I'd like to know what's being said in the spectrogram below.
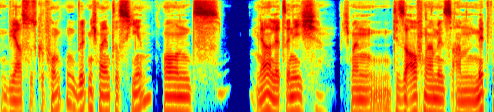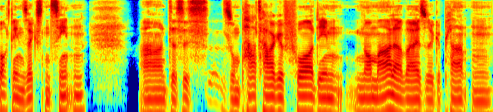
wie hast du es gefunden? Würde mich mal interessieren. Und ja, letztendlich, ich meine, diese Aufnahme ist am Mittwoch, den 6.10. Äh, das ist so ein paar Tage vor dem normalerweise geplanten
